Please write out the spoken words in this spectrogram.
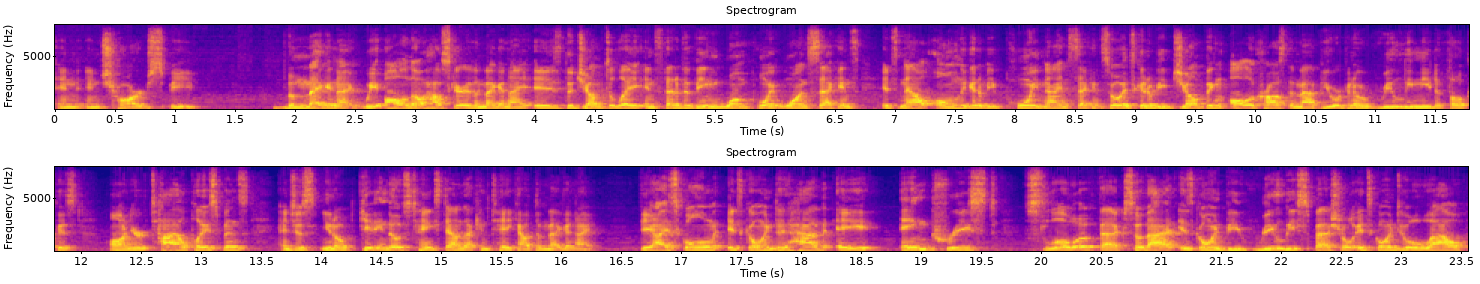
in, in charge speed. The Mega Knight, we all know how scary the Mega Knight is. The jump delay, instead of it being 1.1 seconds, it's now only gonna be 0.9 seconds. So it's gonna be jumping all across the map. You are gonna really need to focus on your tile placements and just, you know, getting those tanks down that can take out the Mega Knight. The Ice Golem, it's going to have a increased slow effect. So that is going to be really special. It's going to allow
